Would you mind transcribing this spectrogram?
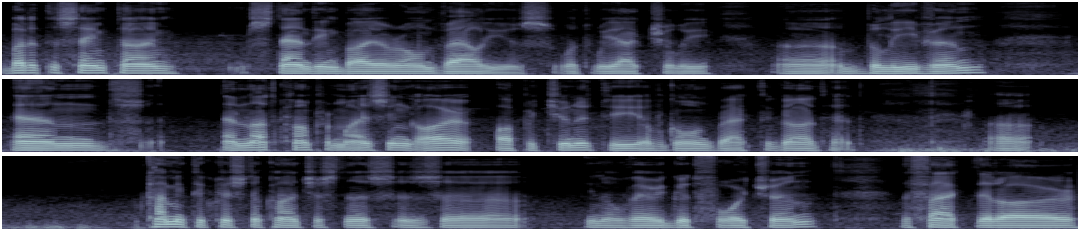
but at the same time, standing by our own values, what we actually uh, believe in, and and not compromising our opportunity of going back to Godhead. Uh, coming to Krishna consciousness is, uh, you know, very good fortune. The fact that our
